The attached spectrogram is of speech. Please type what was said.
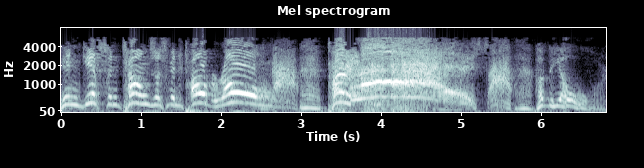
in gifts and tongues that's been taught wrong. Turn loose of the old.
